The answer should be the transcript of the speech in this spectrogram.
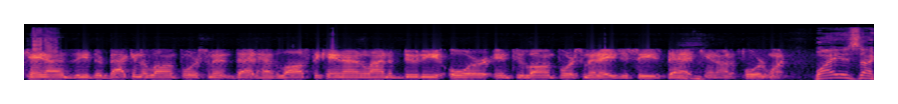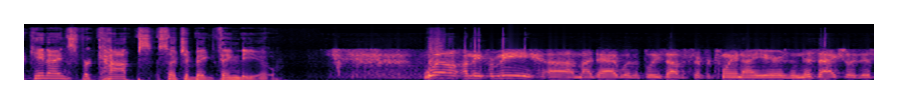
canines either back into law enforcement that have lost the canine line of duty or into law enforcement agencies that cannot afford one. Why is uh, Canines for Cops such a big thing to you? Well, I mean, for me, uh, my dad was a police officer for 29 years, and this actually, this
